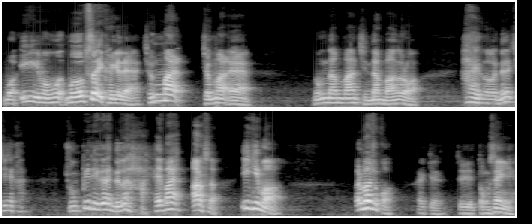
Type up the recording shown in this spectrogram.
뭐 이기 뭐, 뭐, 뭐 없어 이렇게 하길래 정말 정말 예. 농담 반 진담 반으로 아이고 너 진짜 가- 중삐리 그 너가 하- 해봐 알았어 이기면 얼마 줄고 이렇게 저희 동생이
